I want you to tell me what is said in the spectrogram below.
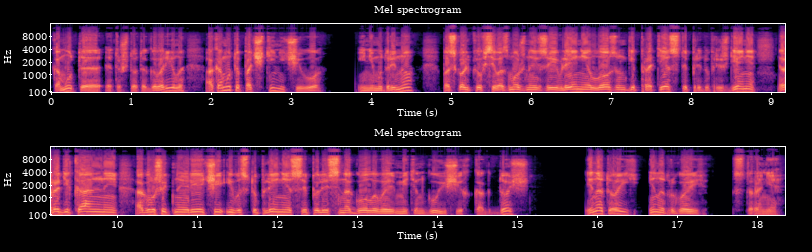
кому-то это что-то говорило, а кому-то почти ничего. И не мудрено, поскольку всевозможные заявления, лозунги, протесты, предупреждения, радикальные, оглушительные речи и выступления сыпались на головы митингующих, как дождь, и на той, и на другой стороне,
